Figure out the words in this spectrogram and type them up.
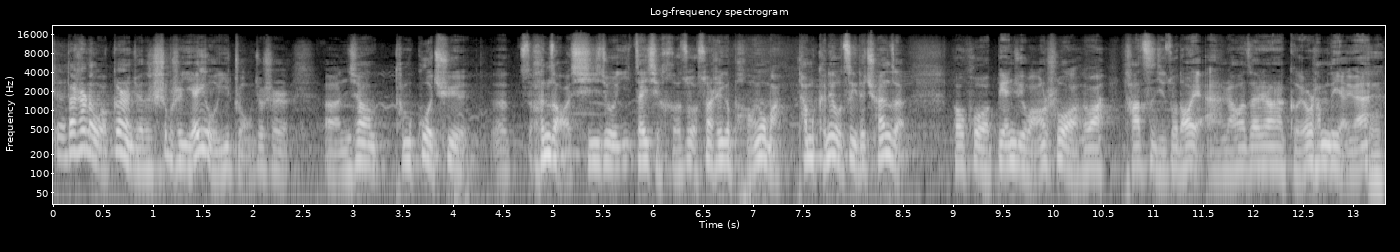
对但是呢，我个人觉得是不是也有一种就是，呃，你像他们过去呃很早期就一在一起合作，算是一个朋友嘛，他们肯定有自己的圈子。包括编剧王朔是吧？他自己做导演，然后再加上葛优他们的演员，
